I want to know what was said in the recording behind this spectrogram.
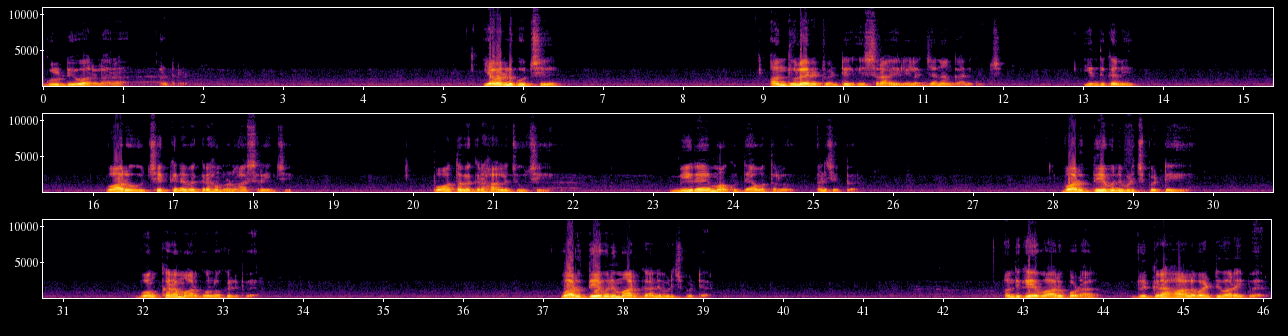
గురుడ్డి వారలారా అంటున్నాడు. ఎవరిని గూర్చి? అంధులైనటువంటి ఇస్రాయేలీల జనాంగాన్ని గురించి. ఎందుకని? వారు చెక్కిన విగ్రహములను ఆశ్రయించి పోత విగ్రహాలను చూచి మీరే మాకు దేవతలు అని చెప్పారు. వారు దేవుని విడిచిపెట్టి వంకర మార్గంలోకి వెళ్ళిపోయారు. వారు దేవుని మార్గాన్ని విడిచిపెట్టారు. అందుకే వారు కూడా విగ్రహాల వంటి వారు అయిపోయారు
